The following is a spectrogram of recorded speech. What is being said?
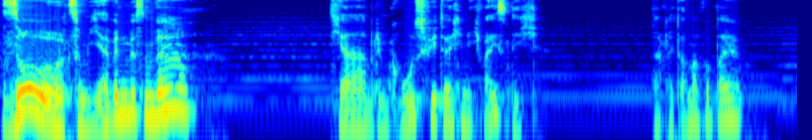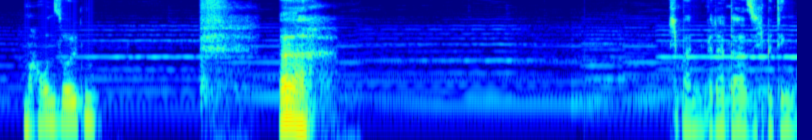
So, zum Jevin müssen wir. Tja, mit dem Großväterchen, ich weiß nicht. Da vielleicht auch mal vorbei umhauen sollten. Ah. Ich meine, wenn er da sich mit den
